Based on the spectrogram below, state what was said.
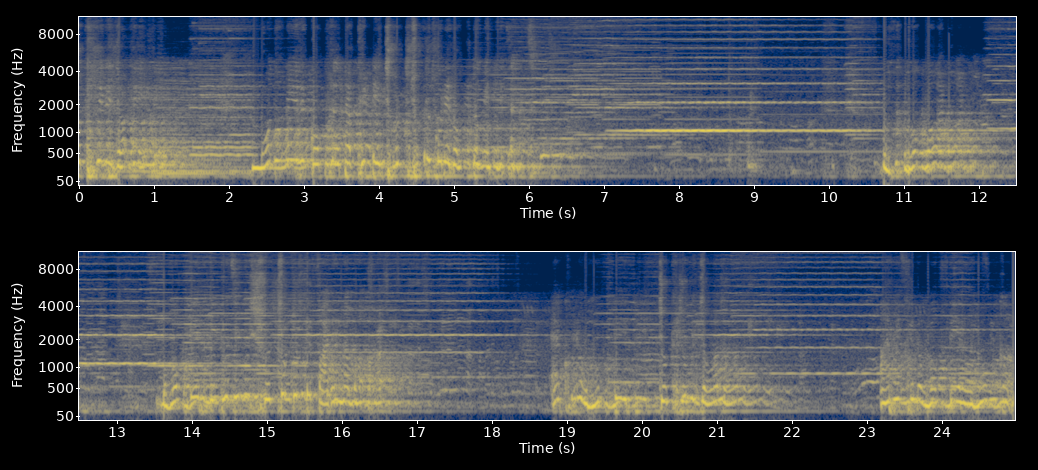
চোখের জলে মদনের কপালটা ফেটে ঝরঝর করে রক্ত বেরিয়ে যাচ্ছে। ভক্তের দুটো জিনিস সহ্য করতে পারে না বাবা। এখনও জল, আর এখনও অহংকার।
